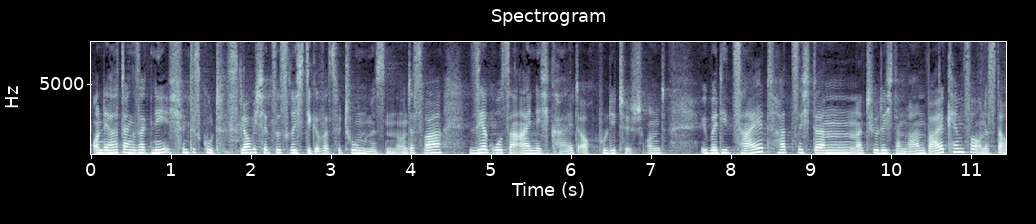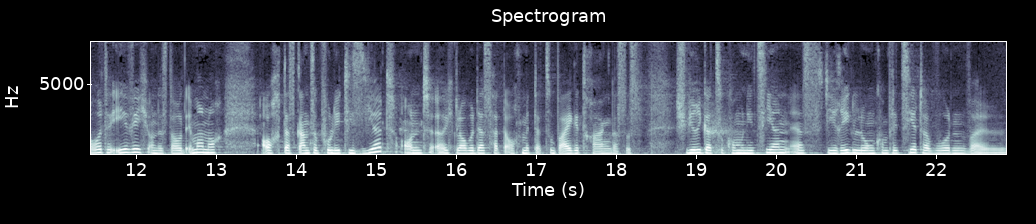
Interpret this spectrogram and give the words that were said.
Und er hat dann gesagt, nee, ich finde es gut. Das glaube ich jetzt das Richtige, was wir tun müssen. Und es war sehr große Einigkeit, auch politisch. Und über die Zeit hat sich dann natürlich, dann waren Wahlkämpfer und es dauerte ewig und es dauert immer noch, auch das Ganze politisiert. Und äh, ich glaube, das hat auch mit dazu beigetragen, dass es schwieriger zu kommunizieren ist, die Regelungen komplizierter wurden, weil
